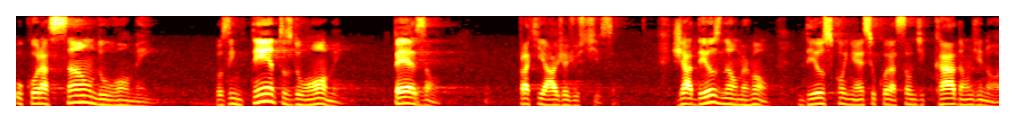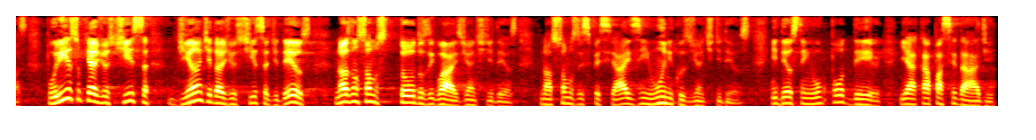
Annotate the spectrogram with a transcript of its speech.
o coração do homem, os intentos do homem pesam para que haja justiça. Já Deus não, meu irmão. Deus conhece o coração de cada um de nós. Por isso que a justiça, diante da justiça de Deus, nós não somos todos iguais diante de Deus. Nós somos especiais e únicos diante de Deus. E Deus tem o poder e a capacidade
